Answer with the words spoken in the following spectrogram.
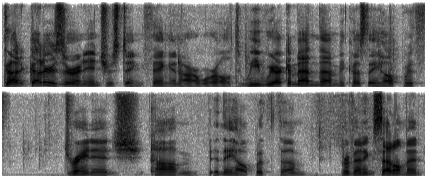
Gut- gutters are an interesting thing in our world. We recommend them because they help with drainage um, and they help with um, preventing settlement.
